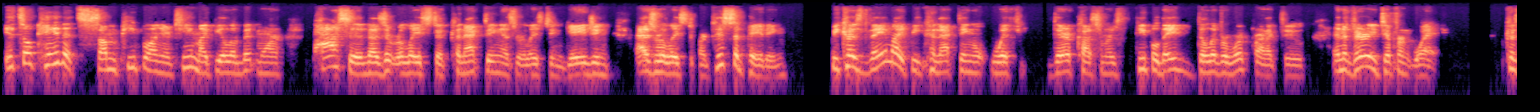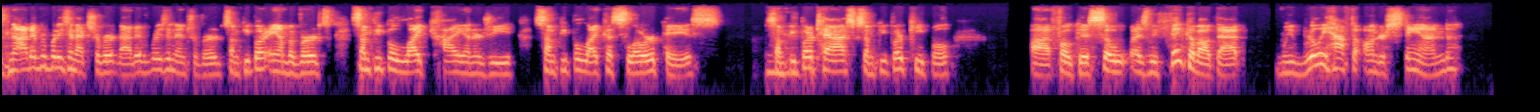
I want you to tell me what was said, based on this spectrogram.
it's okay that some people on your team might be a little bit more passive as it relates to connecting, as it relates to engaging, as it relates to participating because they might be connecting with their customers, people they deliver work product to, in a very different way. Because not everybody's an extrovert, not everybody's an introvert. Some people are ambiverts. Some people like high energy. Some people like a slower pace. Some people are tasks. Some people are people uh, focused. So as we think about that, we really have to understand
